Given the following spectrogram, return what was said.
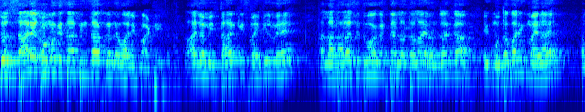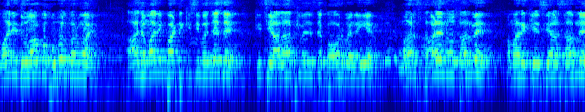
जो सारे कौमों के साथ इंसाफ करने वाली पार्टी आज हम इफ्तार की इस महफिल में हैं। अल्लाह ताला से दुआ करते हैं। अल्लाह ताला रमज़ान का एक मुतबारिक महीना है। हमारी दुआओं को कबूल फरमाए। आज हमारी पार्टी किसी वजह से, किसी हालात की वजह से पावर में नहीं है। मगर साढ़े नौ साल में हमारे के सी आर साहब ने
